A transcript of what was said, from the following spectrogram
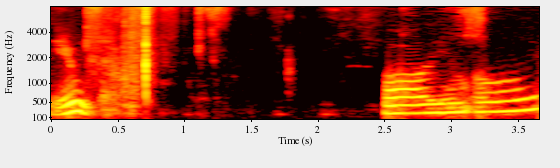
there we go. Volume on.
